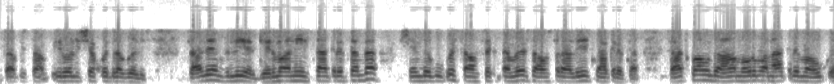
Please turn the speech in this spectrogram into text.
ეტაპის თან პირველი შეხვედრა გველის ძალიან ძლიერ გერმანიის ნაკრებთან და შემდეგ უკვე 3 სექტემბერს ავსტრალიის ნაკრებთან. რა თქმა უნდა, ამ ორმა ნაკრებმა უკვე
